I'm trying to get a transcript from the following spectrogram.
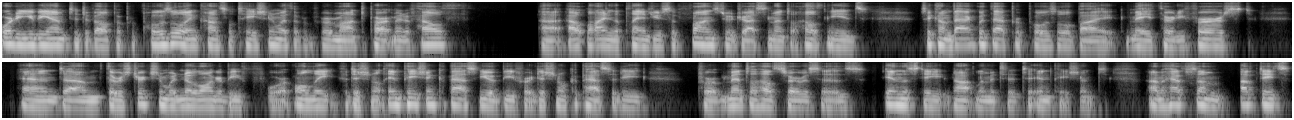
order UVM to develop a proposal in consultation with the Vermont Department of Health, uh, outlining the planned use of funds to address the mental health needs, to come back with that proposal by May 31st. And um, the restriction would no longer be for only additional inpatient capacity, it would be for additional capacity for mental health services in the state, not limited to inpatient. Um, I have some updates,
